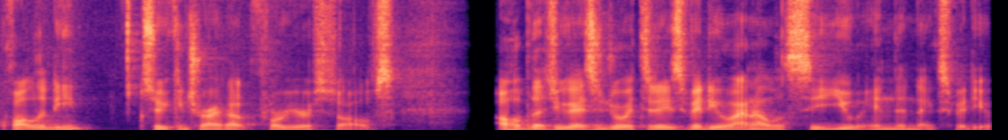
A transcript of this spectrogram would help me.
quality, so you can try it out for yourselves. I hope that you guys enjoyed today's video, and I will see you in the next video.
